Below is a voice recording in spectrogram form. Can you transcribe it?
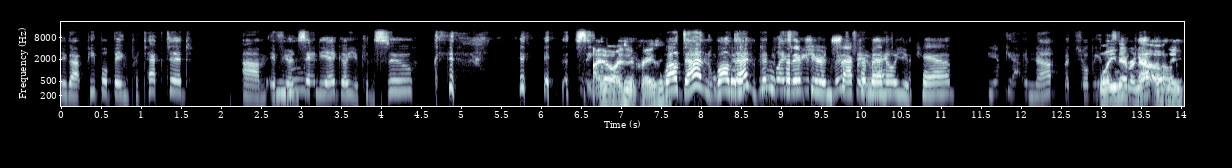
you got people being protected. Um, if you're in Mhm. San Diego, you can sue. I know, isn't it crazy? Well done, well But done. if- Good place. But if you to you're in move to, right? Sacramento, you can. You can't, no, but you'll be. Well, you never know. They,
